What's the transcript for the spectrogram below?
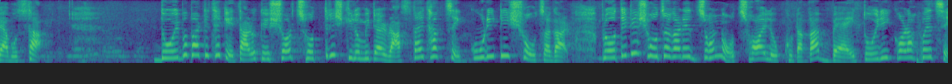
ব্যবস্থা। দৈববাটি থেকে তারকেশ্বর ছত্রিশ কিলোমিটার রাস্তায় থাকছে কুড়িটি শৌচাগার। প্রতিটি শৌচাগারের জন্য ছয় লক্ষ টাকা ব্যয় তৈরি করা হয়েছে।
